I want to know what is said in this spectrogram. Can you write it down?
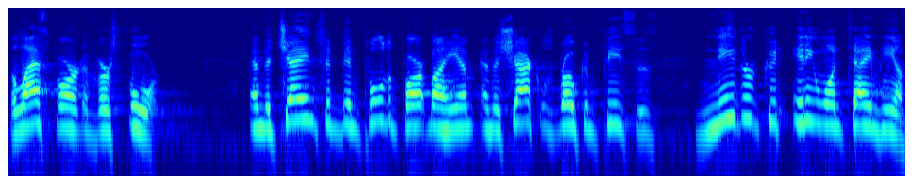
The last part of verse 4 and the chains had been pulled apart by him and the shackles broken pieces, neither could anyone tame him.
